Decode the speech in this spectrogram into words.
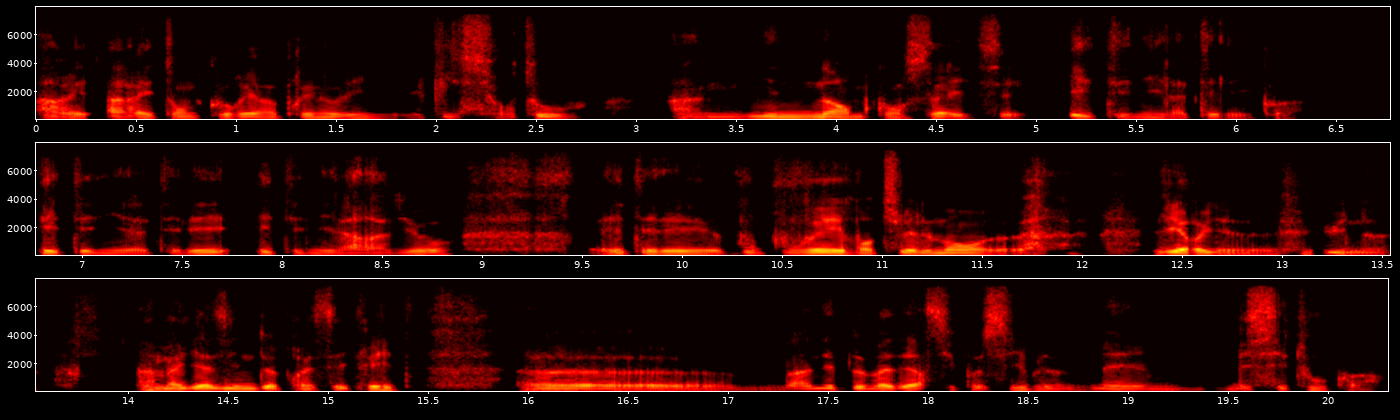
arrêtons de courir après nos vies. Et puis surtout, un énorme conseil, c'est éteignez la télé, quoi. Éteignez la télé, éteignez la radio, éteignez. Vous pouvez éventuellement euh, lire une, un magazine de presse écrite, euh, un hebdomadaire si possible, mais, mais c'est tout, quoi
